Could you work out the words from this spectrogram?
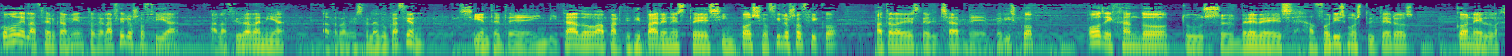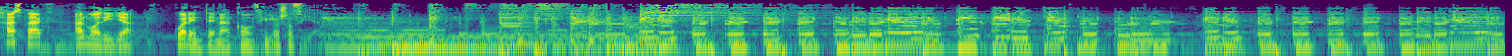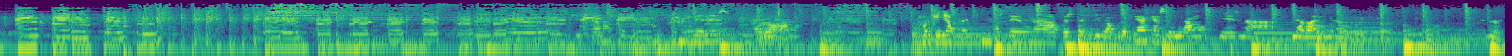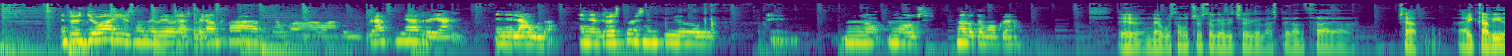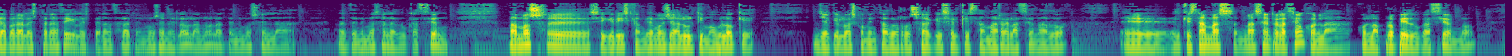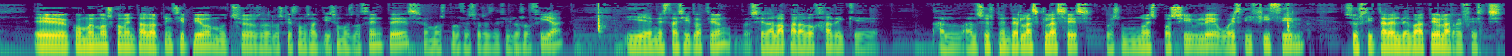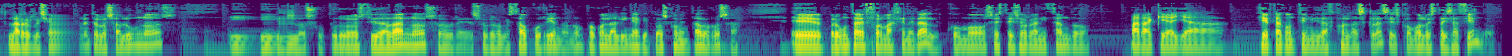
como del acercamiento de la filosofía a la ciudadanía a través de la educación. Siéntete invitado a participar en este simposio filosófico a través del chat de Periscope o dejando tus breves aforismos tuiteros con el hashtag almohadilla cuarentena con filosofía. Porque ya partimos de una perspectiva propia que aseguramos que es la, la válida. Entonces yo ahí es donde veo la esperanza hacia una democracia real, en el aula. En el resto de sentido, eh, no, no lo sé, no lo tengo claro. Eh, me gusta mucho esto que has dicho de que la esperanza, o sea, hay cabida para la esperanza y que la esperanza la tenemos en el aula, ¿no? La tenemos en la, la tenemos en la educación. Vamos, eh, si queréis, cambiamos ya al último bloque ya que lo has comentado Rosa, que es el que está más relacionado, eh, el que está más, más en relación con la, con la propia educación, ¿no? Eh, como hemos comentado al principio, muchos de los que estamos aquí somos docentes, somos profesores de filosofía y en esta situación pues, se da la paradoja de que al, al, suspender las clases, pues no es posible o es difícil suscitar el debate o la, la reflexión entre los alumnos y, los futuros ciudadanos sobre, sobre lo que está ocurriendo, ¿no? Un poco en la línea que tú has comentado, Rosa. Eh, pregunta de forma general, ¿cómo os estáis organizando para que haya cierta continuidad con las clases? ¿Cómo lo estáis haciendo?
